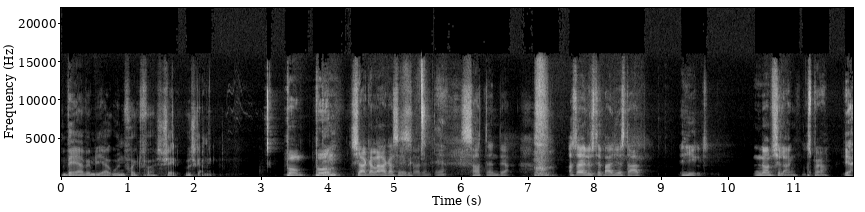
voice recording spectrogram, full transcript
være, hvem de er, uden frygt for social udskamning. Bum, bum. Shakalaka sagde det. Sådan der. Sådan der. Og så har jeg lyst til bare lige at starte helt nonchalant og spørge. Ja.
